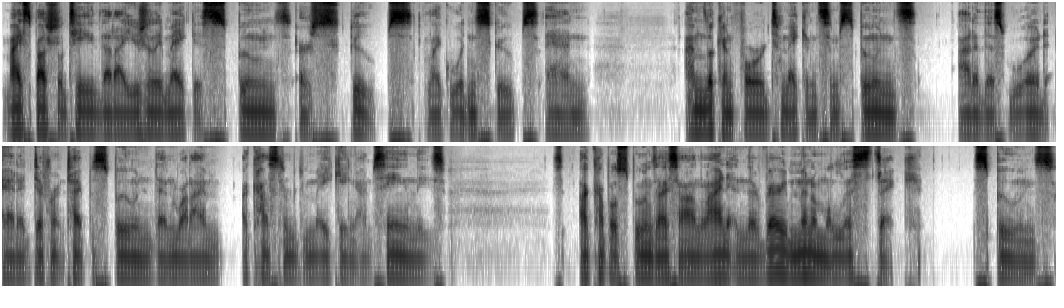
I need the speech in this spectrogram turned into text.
my specialty that I usually make is spoons or scoops, like wooden scoops. And I'm looking forward to making some spoons out of this wood and a different type of spoon than what I'm accustomed to making. I'm seeing these a couple spoons I saw online and they're very minimalistic spoons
